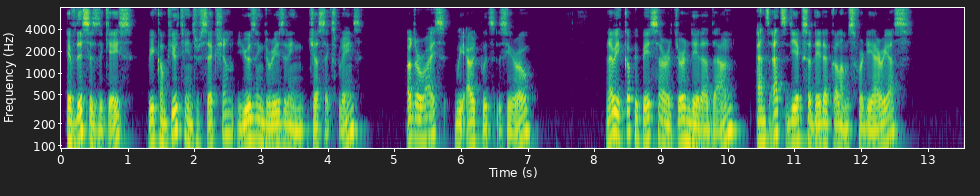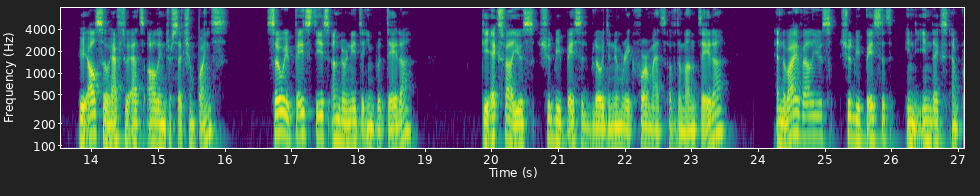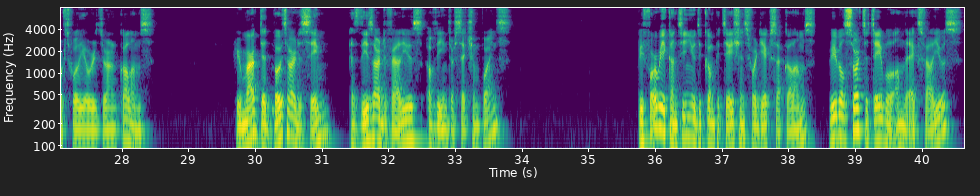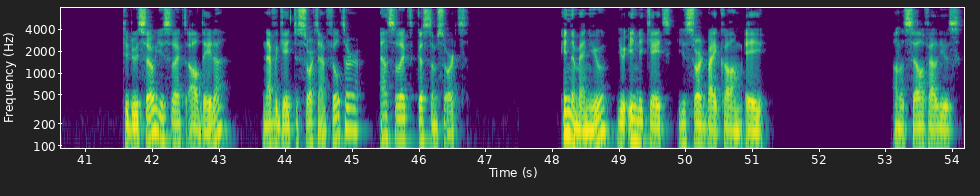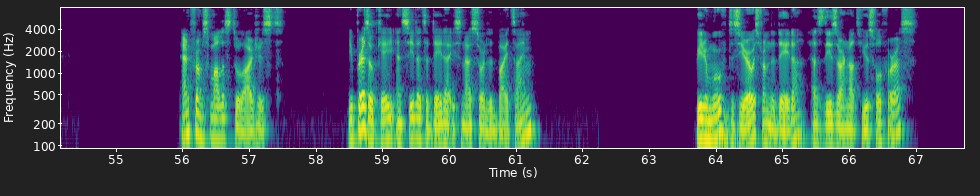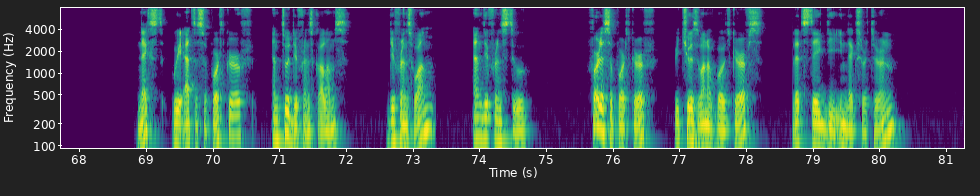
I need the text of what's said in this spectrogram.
If this is the case, we compute the intersection using the reasoning just explained. Otherwise, we output 0. Now we copy paste our return data down and add the extra data columns for the areas. We also have to add all intersection points. So we paste these underneath the input data. The x values should be pasted below the numeric format of the month data, and the y values should be pasted in the index and portfolio return columns. Remark that both are the same, as these are the values of the intersection points. Before we continue the computations for the extra columns, we will sort the table on the x values. To do so, you select all data, navigate to sort and filter, and select Custom Sort. In the menu, you indicate you sort by column A on the cell values and from smallest to largest. You press OK and see that the data is now sorted by time. We remove the zeros from the data as these are not useful for us. Next, we add the support curve and two difference columns, difference 1 and difference 2. For the support curve, we choose one of both curves. Let's take the index return.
